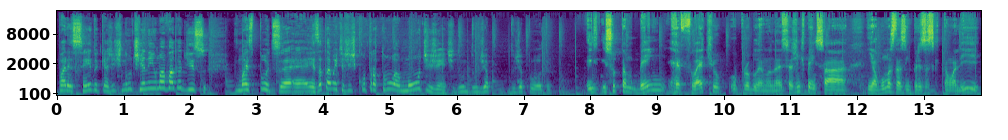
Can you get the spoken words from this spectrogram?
parecendo que a gente não tinha nenhuma vaga disso. Mas, putz, é, é exatamente, a gente contratou um monte de gente do, do, dia, do dia pro outro isso também reflete o, o, problema, né? Se a gente pensar em algumas das empresas que estão ali,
